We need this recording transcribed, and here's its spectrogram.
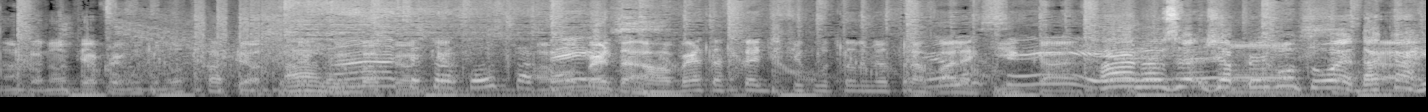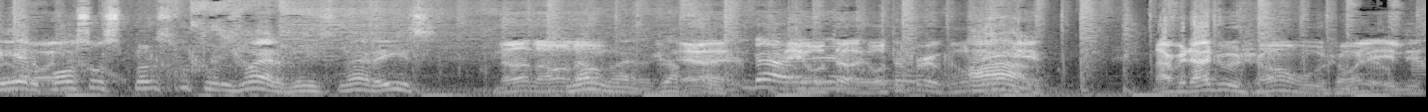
Não, eu não tenho a pergunta no outro papel. Você Ah, não. Ah, papel você aqui, trocou os ó. A papéis? Roberta, a Roberta fica dificultando meu trabalho aqui, sei. cara. Ah, não, já, já Nossa, perguntou, é da cara, carreira, olha. quais são os planos futuros? Não era, Vinícius? Não era isso? Não, não, Não, não. não era, já É, foi. Não, tem outra, outra pergunta Ah. aqui. Na verdade, o João, o João, ele, ele,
